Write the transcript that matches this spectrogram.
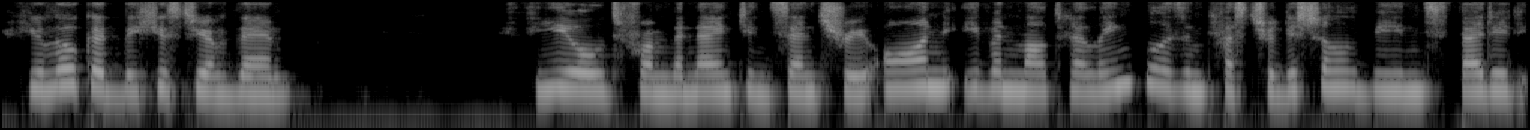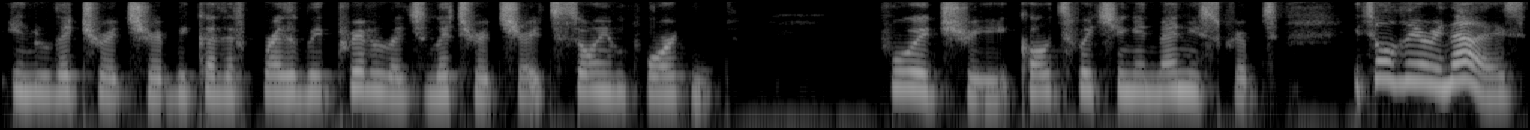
If you look at the history of the field from the 19th century on, even multilingualism has traditionally been studied in literature because, of course, we privilege literature. It's so important poetry, code switching in manuscripts. It's all very nice.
